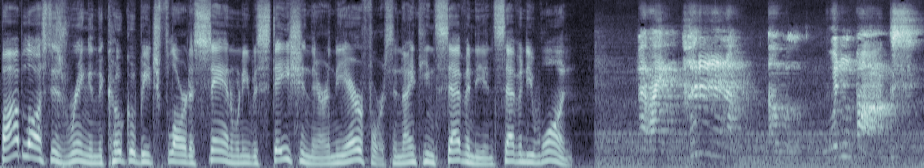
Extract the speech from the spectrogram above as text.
Bob lost his ring in the Cocoa Beach, Florida sand when he was stationed there in the Air Force in 1970 and 71. But I put it in a, a wooden box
